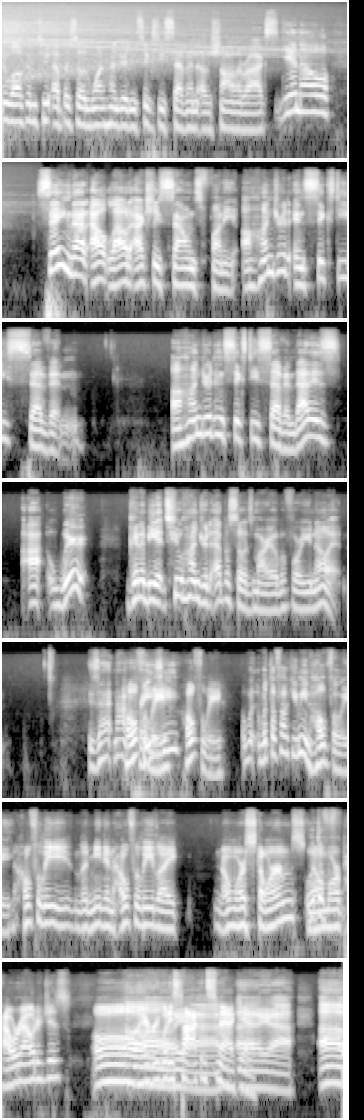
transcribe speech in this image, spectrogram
And welcome to episode 167 of Sean on the Rocks. You know, saying that out loud actually sounds funny. 167. 167. That is, uh, we're gonna be at 200 episodes, Mario, before you know it. Is that not hopefully, crazy? hopefully, What, what the fuck you mean? Hopefully. hopefully, the meaning hopefully like no more storms, What no the more f- power outages. Oh, everybody's Oh, talking yeah. smack. Yeah. Uh, yeah.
